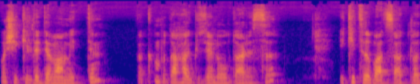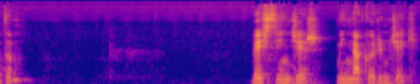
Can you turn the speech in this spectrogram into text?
o şekilde devam ettim. Bakın bu daha güzel oldu arası. 2 tığ batsı atladım. 5 zincir minnak örümcek.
